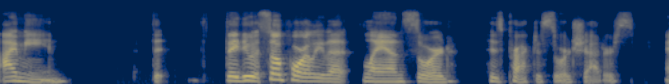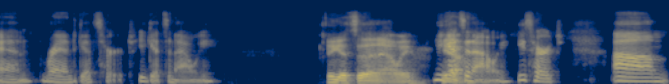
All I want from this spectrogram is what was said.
I mean, they do it so poorly that Lan's sword, his practice sword, shatters, and Rand gets hurt. He gets an owie. He gets an owie. He yeah. gets an owie. He's hurt. Um,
